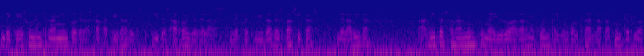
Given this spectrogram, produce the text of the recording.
de que es un entrenamiento de las capacidades y desarrollo de las necesidades básicas de la vida, a mí personalmente me ayudó a darme cuenta y encontrar la paz interior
